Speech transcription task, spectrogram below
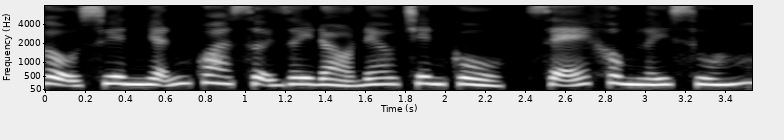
Cậu xuyên nhẫn qua sợi dây đỏ đeo trên cổ, sẽ không lấy xuống.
